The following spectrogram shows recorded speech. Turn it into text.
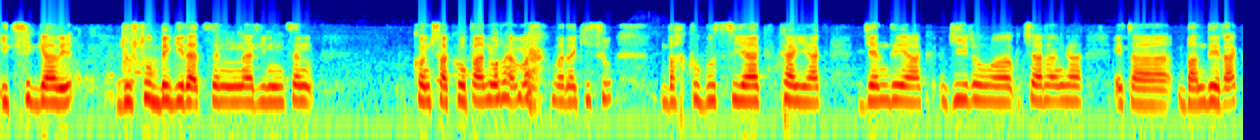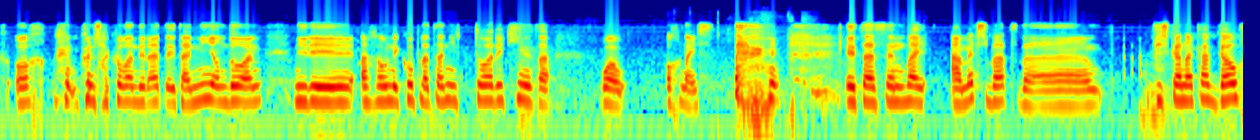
hitzik gabe, justu begiratzen ari nintzen kontsako panorama badakizu, barku guziak, kaiak, jendeak, giroa, txaranga eta banderak, hor, kontsako banderak, eta ni ondoan nire arrauneko platanitoarekin, eta wow, hor naiz. eta zen bai, amets bat, da pixkanaka gaur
